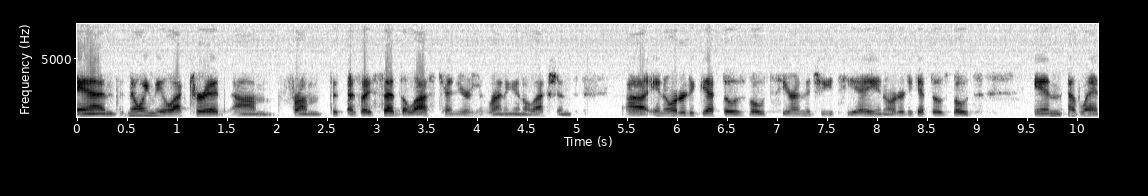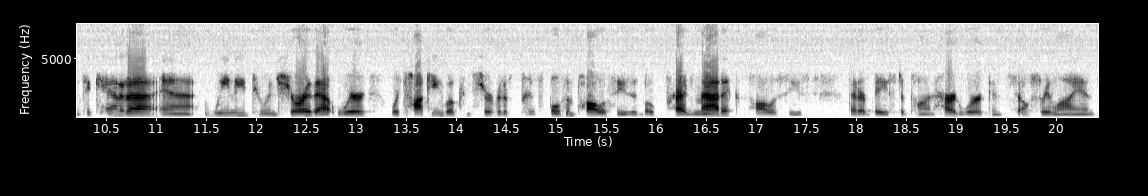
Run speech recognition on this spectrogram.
And knowing the electorate um, from, the, as I said, the last 10 years of running in elections, uh, in order to get those votes here in the GTA, in order to get those votes in Atlantic Canada, and we need to ensure that we're we're talking about conservative principles and policies, about pragmatic policies that are based upon hard work and self-reliance,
